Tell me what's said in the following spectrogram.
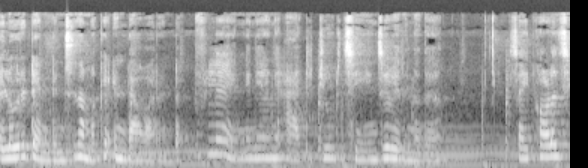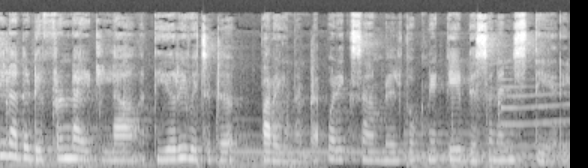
ഉള്ള ഒരു ടെൻഡൻസി നമുക്ക് ഉണ്ടാവാറുണ്ട്. ലൈഫിൽ എങ്ങനെയാണ് ആറ്റിറ്റ്യൂഡ് ചേഞ്ച് വരുന്നത്? സൈക്കോളജിയിൽ അത് ഡിഫറെന്റ് ആയിട്ടുള്ള തിയറി വെച്ചിട്ട് പറയുന്നുണ്ട്. For example cognitive dissonance theory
